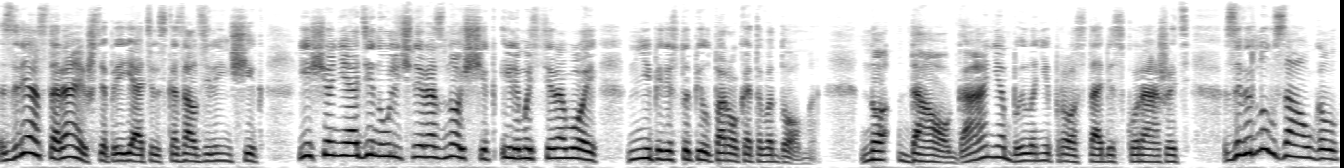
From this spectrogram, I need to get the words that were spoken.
«Зря стараешься, приятель», — сказал Зеленщик. «Еще ни один уличный разносчик или мастеровой не переступил порог этого дома». Но Дао Ганя было непросто обескуражить. Завернув за угол,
